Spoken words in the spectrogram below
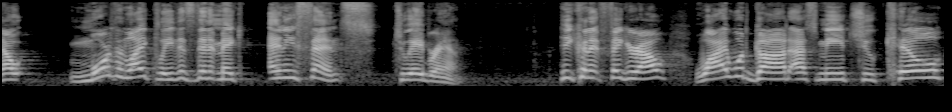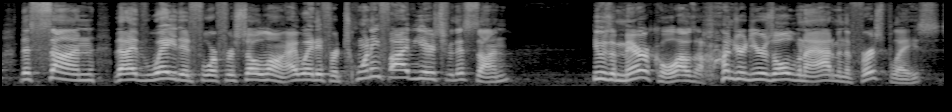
Now, more than likely, this didn't make any sense to Abraham. He couldn't figure out why would God ask me to kill the son that I've waited for for so long? I waited for 25 years for this son. He was a miracle. I was 100 years old when I had him in the first place.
